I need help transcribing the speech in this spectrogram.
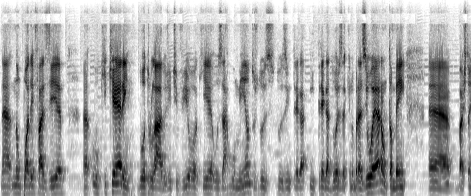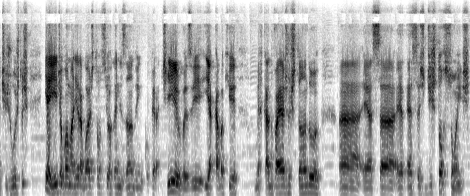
né, não podem fazer é, o que querem do outro lado. A gente viu aqui os argumentos dos, dos entrega, entregadores aqui no Brasil eram também é, bastante justos, e aí, de alguma maneira, agora estão se organizando em cooperativas e, e acaba que o mercado vai ajustando uh, essa, essas distorções.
